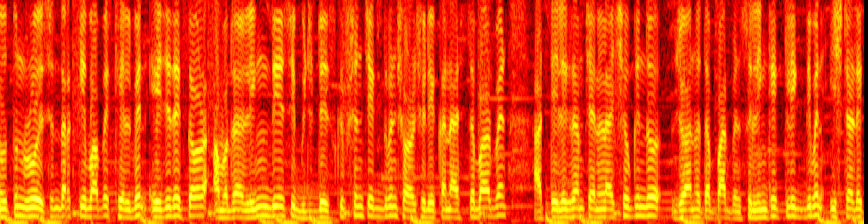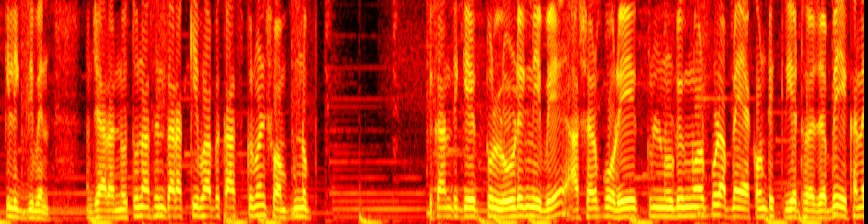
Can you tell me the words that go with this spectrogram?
নতুন রয়েছেন, তারা কীভাবে খেলবেন? এই যে দেখতে পারেন আমরা লিঙ্ক দিয়েছি ভিডিও ডিসক্রিপশন চেক দেবেন, সরাসরি এখানে আসতে পারবেন। আর টেলিগ্রাম চ্যানেল এসেও কিন্তু জয়েন হতে পারবেন। সো লিঙ্কে ক্লিক দিবেন স্টারে ক্লিক দিবেন। যারা নতুন আছেন, তারা কীভাবে কাজ করবেন, সম্পূর্ণ এখান থেকে একটু লোডিং নেবে, আসার পরে একটু লোডিং নেওয়ার পরে আপনার অ্যাকাউন্টে ক্রিয়েট হয়ে যাবে। এখানে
